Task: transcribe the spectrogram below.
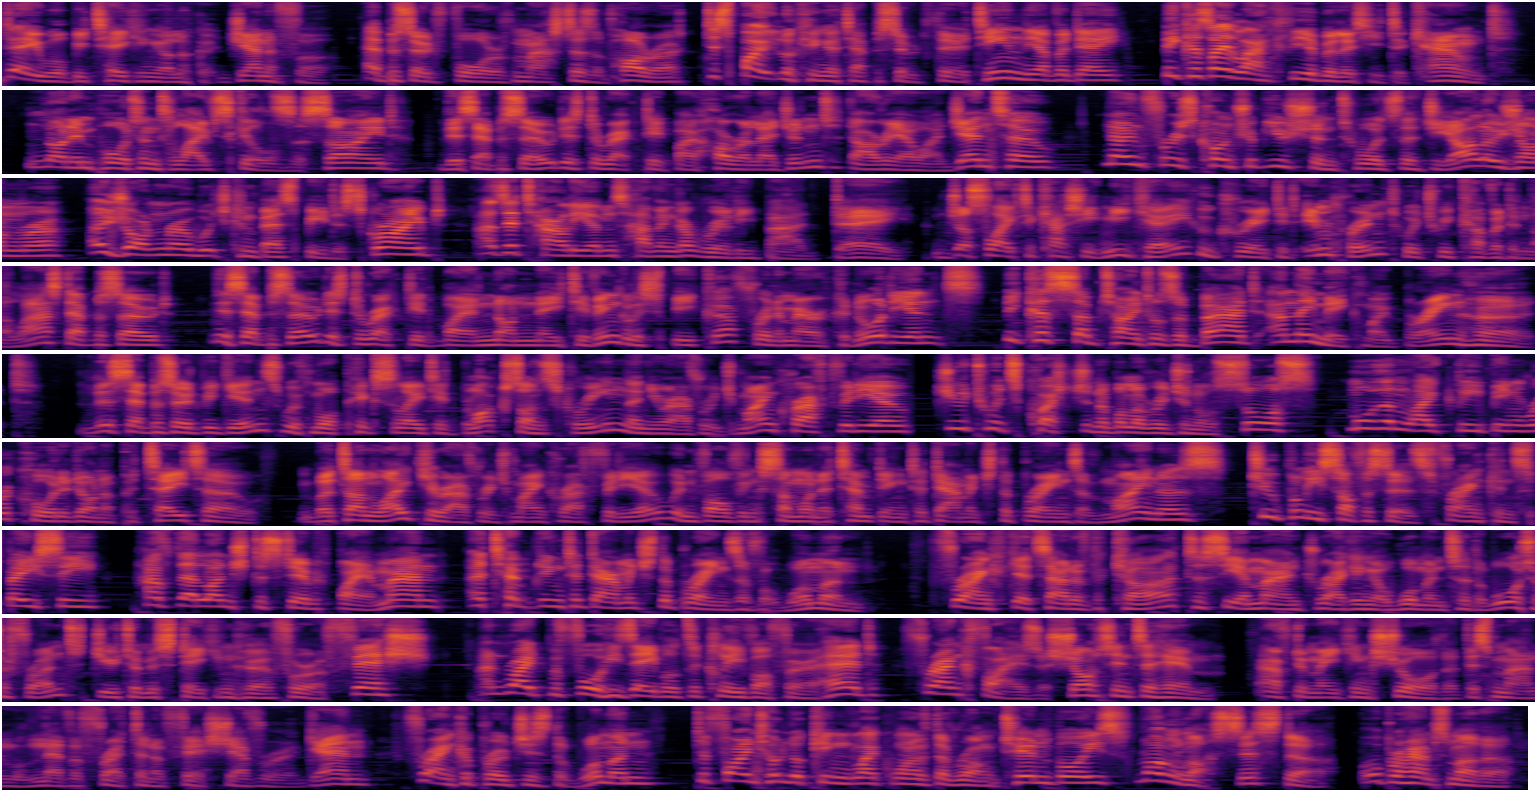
Today we'll be taking a look at Jenifer, episode 4 of Masters of Horror, despite looking at episode 13 the other day, because I lack the ability to count. Non important life skills aside, this episode is directed by horror legend Dario Argento, known for his contribution towards the Giallo genre, a genre which can best be described as Italians having a really bad day. Just like Takashi Miike, who created Imprint, which we covered in the last episode, this episode is directed by a non-native English speaker for an American audience, because subtitles are bad and they make my brain hurt. This episode begins with more pixelated blocks on screen than your average Minecraft video due to its questionable original source, more than likely being recorded on a potato. But unlike your average Minecraft video involving someone attempting to damage the brains of miners, two police officers, Frank and Spacey, have their lunch disturbed by a man attempting to damage the brains of a woman. Frank gets out of the car to see a man dragging a woman to the waterfront due to mistaking her for a fish, and right before he's able to cleave off her head, Frank fires a shot into him. After making sure that this man will never threaten a fish ever again, Frank approaches the woman to find her looking like one of the Wrong Turn Boys' long lost sister, or perhaps mother.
